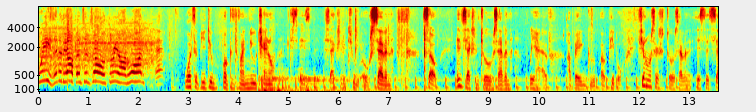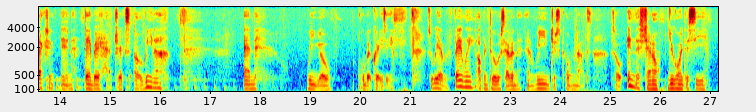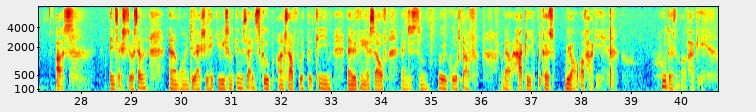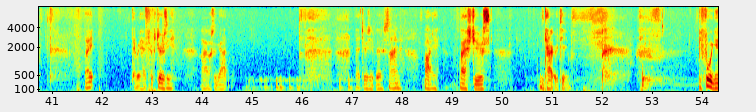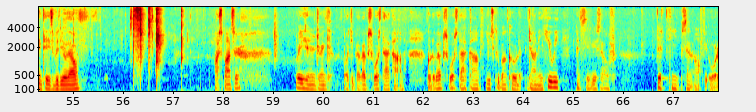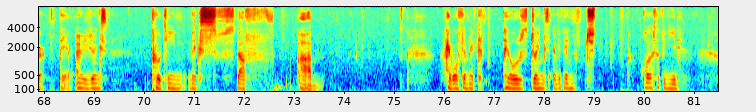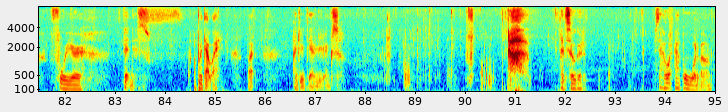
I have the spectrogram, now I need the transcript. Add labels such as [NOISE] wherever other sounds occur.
Ruiz into the offensive zone, three on one. And What's up, YouTube? Welcome to my new channel. This is Section 207. So, in Section 207, we have a big group of people. If you don't know what Section 207 is, it's the section in Danbury Hat Tricks Arena. And we go a little bit crazy. So, we have a family up in 207, and we just go nuts. So, in this channel, you're going to see us in section 207 and i'm going to actually give you some inside scoop on stuff with the team and everything itself and just some really cool stuff about hockey because we all love hockey. Who doesn't love hockey? Right? There we have tricks jersey. I also got that jersey there signed by last year's entire team. Before we get into today's video though our sponsor, Raze and Drink, brought to you by Reppsports.com. Go to Reppsports.com, use coupon code Jonny Huey, and save yourself 15% off your order. They have energy drinks, protein mix stuff, um, hypothermic pills, drinks, everything. Just all the stuff you need for your fitness. I'll put it that way. But I drink the energy drinks. [SIGHS] That's so good. Sour apple watermelon.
